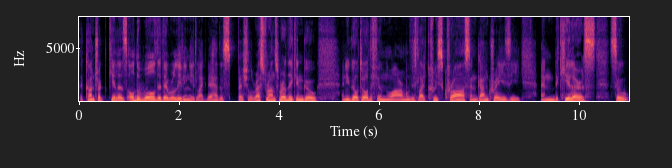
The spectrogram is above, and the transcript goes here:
the contract killers, all the world that they were living in. Like they had the special restaurants where they can go, and you go to all the film noir movies like Criss Cross and Gun Crazy and The Killers. So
